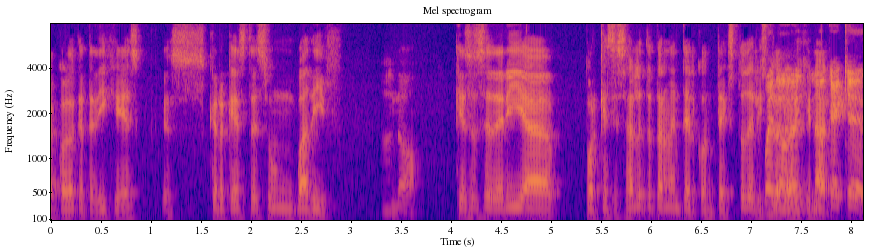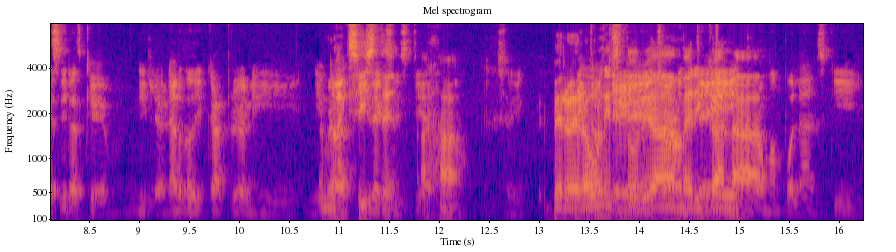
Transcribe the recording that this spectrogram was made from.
acuerdo que te dije, es, es creo que este es un what if, Ujú. ¿no? ¿Qué sucedería? Porque se sale totalmente del contexto de la historia Bueno, original. lo que hay que decir es que ni Leonardo DiCaprio ni, ni No Brad existen, existieron. ajá. Sí. Pero era Mientras una que historia Sharon Tate, americana. Roman Polanski,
